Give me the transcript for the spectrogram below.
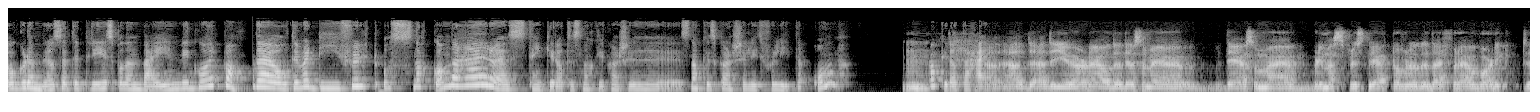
og glemmer å sette pris på den veien vi går på. Det er jo alltid verdifullt å snakke om det her, og jeg tenker at det kanskje, snakkes kanskje litt for lite om. Mm. Akkurat det her. Ja, det, det, gjør det, og det er det som, jeg, det som jeg blir mest frustrert over. Det er derfor jeg har valgt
